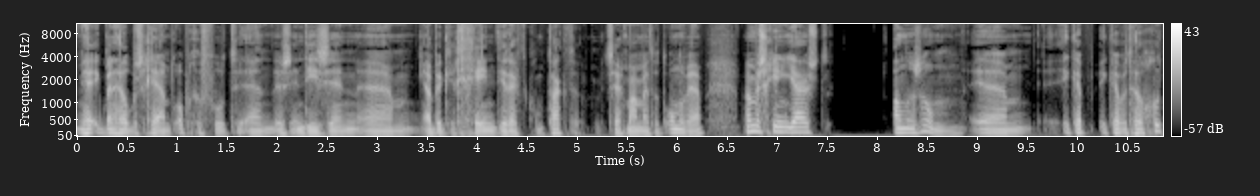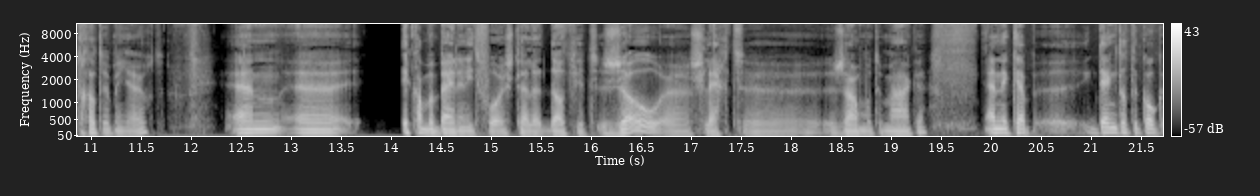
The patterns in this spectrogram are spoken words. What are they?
ja, ik ben heel beschermd opgevoed. En dus in die zin ehm, heb ik geen direct contact zeg maar, met het onderwerp. Maar misschien juist andersom. Ehm, ik, heb, ik heb het heel goed gehad in mijn jeugd. En ik kan me bijna niet voorstellen dat je het zo uh, slecht zou moeten maken. En ik, heb, ik denk dat ik ook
